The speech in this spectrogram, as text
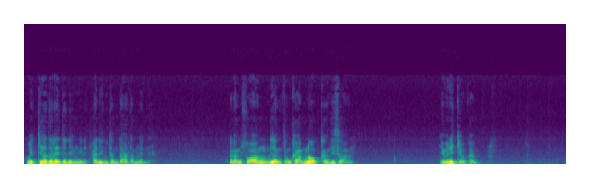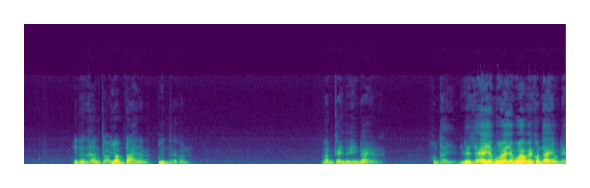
กูไปเจอตัวใดตัวหนึ่งนี่แหละอันนี้กูทำท่าทำเล่นนะ กำลังฟ้องเรื่องสงครามโลกครั้งที่สอง ยังไม่ได้จบครับพิทหารเก่ายอมตายนั่นแหละปืนแต่ละคนลั่นไกลตัวเองได้นะคนไทย อยู่เฉยๆอย่ามั่วอย่ามั่วประเภทคนไทยบอกไหน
